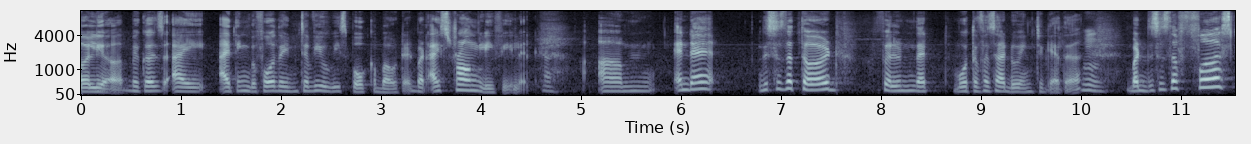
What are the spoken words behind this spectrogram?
earlier because I I think before the interview we spoke about it, but I strongly feel it. Um, and uh, this is the third film that both of us are doing together, but this is the first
